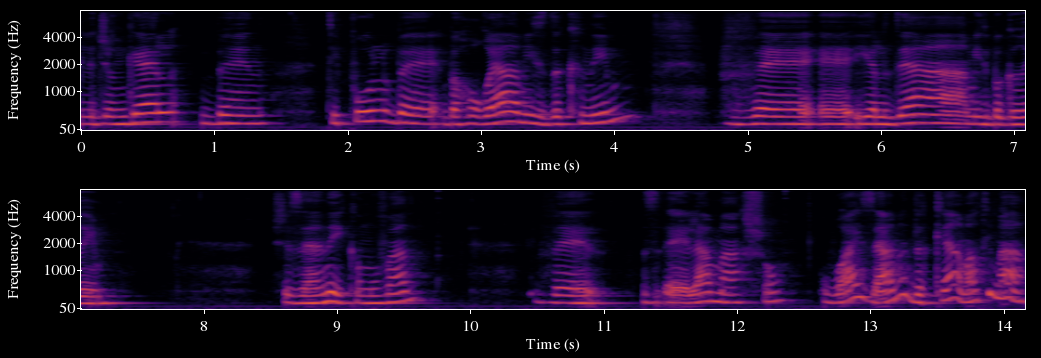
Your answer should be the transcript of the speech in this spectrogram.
לג'נגל בין טיפול בהוריה המזדקנים וילדי המתבגרים, שזה אני כמובן, וזה העלה משהו, וואי, זה היה מדכא, אמרתי, מה,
